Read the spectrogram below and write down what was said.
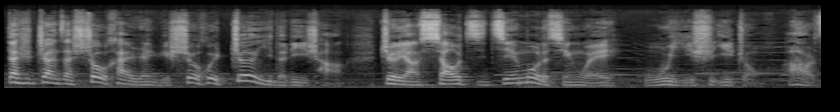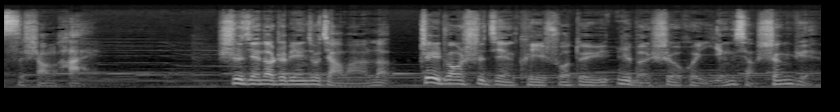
但是站在受害人与社会正义的立场，这样消极缄默的行为，无疑是一种二次伤害。事件到这边就讲完了。这桩事件可以说对于日本社会影响深远。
